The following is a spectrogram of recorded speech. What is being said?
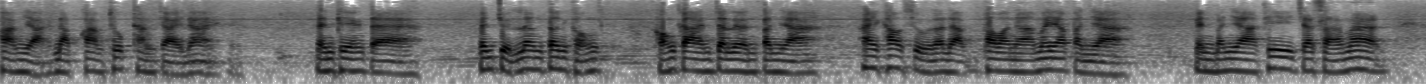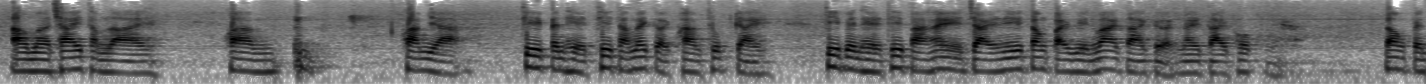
ความอยากดับความทุกข์ทางใจได้ เป็นเพียงแต่ เป็นจุดเริ่มต้นของของการเจริญปัญญาให้เข้าสู่ระดับภาวนามยปัญญา เป็นปัญญาที่จะสามารถเอามาใช้ทำลายความความอยากที่เป็นเหตุที่ทำให้เกิดความทุกข์ใจ ที่เป็นเหตุที่พาให้ใจนี้ต้องไปเวียนว่ายตายเกิดในตายภพต้องเป็น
